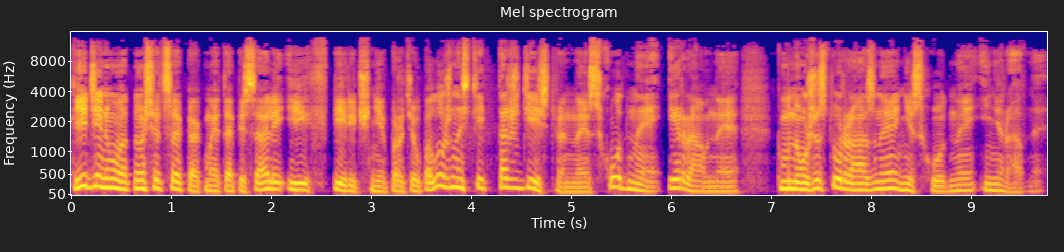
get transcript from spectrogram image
К единому относятся, как мы это описали, и в перечне противоположностей тождественное, сходное и равное, к множеству разное, несходное и неравное.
